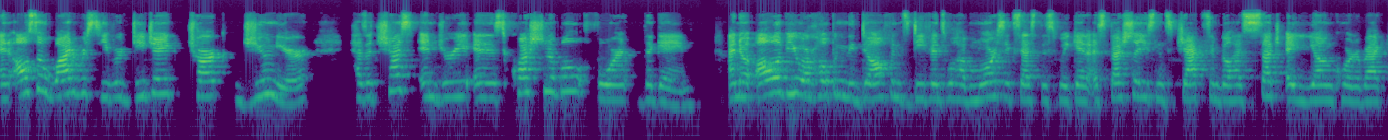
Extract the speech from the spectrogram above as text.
and also wide receiver DJ Chark Jr. has a chest injury and is questionable for the game. I know all of you are hoping the Dolphins defense will have more success this weekend, especially since Jacksonville has such a young quarterback.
